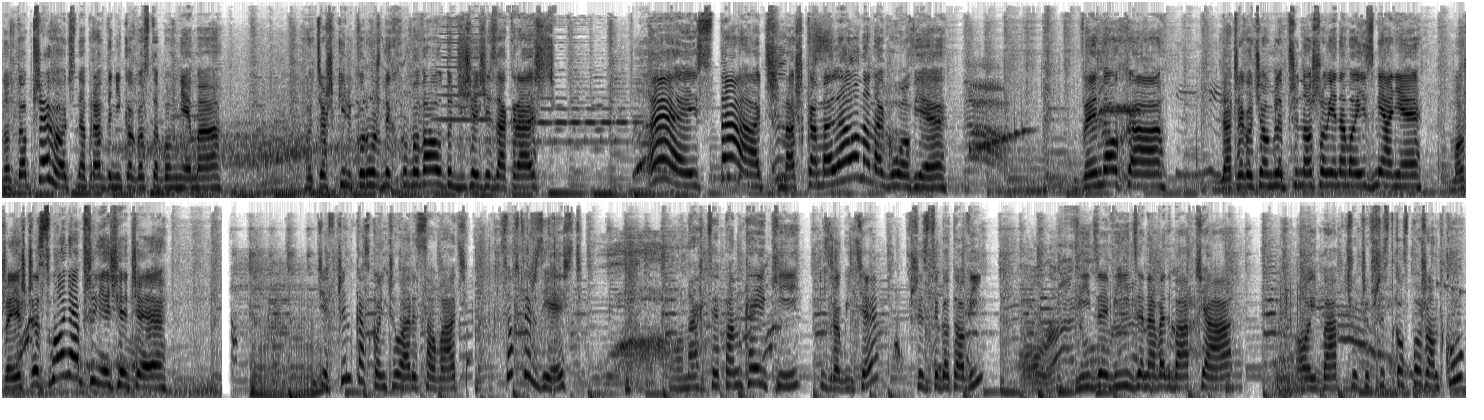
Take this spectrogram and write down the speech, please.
No to przechodź, naprawdę nikogo z tobą nie ma. Chociaż kilku różnych próbowało do dzisiaj się zakraść. Ej, stać! Masz kameleona na głowie! Wynocha! Dlaczego ciągle przynoszą je na mojej zmianie? Może jeszcze słonia przyniesiecie? Dziewczynka skończyła rysować. Chcesz zjeść? Ona chce pankejki. Zrobicie? Wszyscy gotowi? Widzę, widzę, nawet babcia. Oj, babciu, czy wszystko w porządku?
